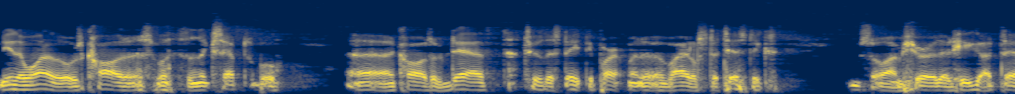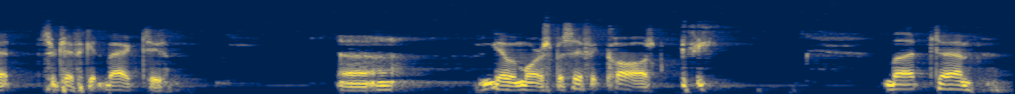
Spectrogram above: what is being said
Neither one of those causes was an acceptable uh, cause of death to the State Department of Vital Statistics. So I'm sure that he got that certificate back to uh, give a more specific cause. but um,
